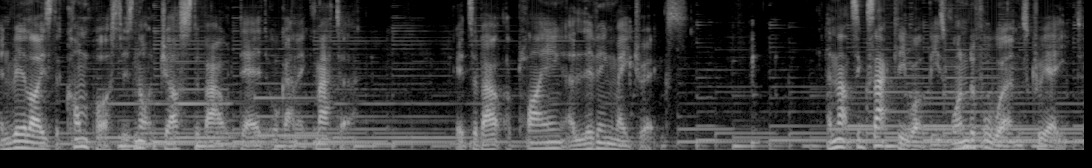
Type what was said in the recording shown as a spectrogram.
and realise that compost is not just about dead organic matter, it's about applying a living matrix. And that's exactly what these wonderful worms create.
